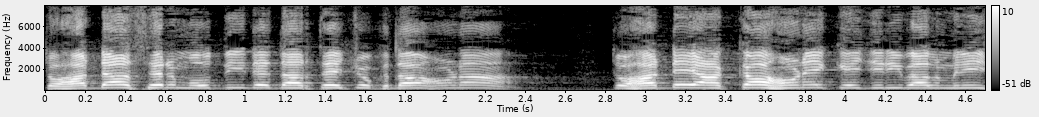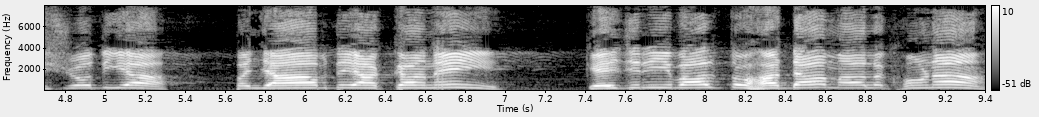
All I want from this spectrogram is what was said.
ਤੁਹਾਡਾ ਸਿਰ ਮੋਦੀ ਦੇ ਦਰ ਤੇ ਝੁਕਦਾ ਹੋਣਾ ਤੁਹਾਡੇ ਆਕਾ ਹੋਣੇ ਕੇਜਰੀਵਾਲ ਮਨੀਸ਼ ਸ਼ੋਧੀਆ ਪੰਜਾਬ ਦੇ ਆਕਾ ਨਹੀਂ, ਕੇਜਰੀਵਾਲ ਤੁਹਾਡਾ ਮਾਲਕ ਹੋਣਾ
